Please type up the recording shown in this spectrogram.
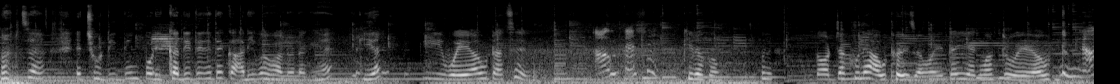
আচ্ছা এই ছুটির দিন পরীক্ষা দিতে যেতে কারই বা ভালো লাগে হ্যাঁ? কি আর? কি ওয়ে আউট আছে? আউট আছে? কীরকম? দরজা খুলে আউট হয়ে যাওয়া এটাই একমাত্র ওয়ে আউট না।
